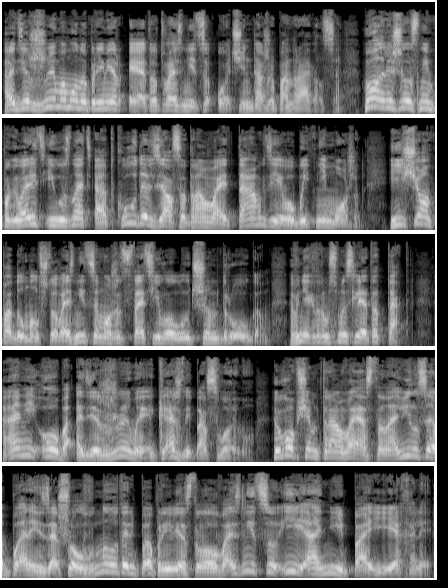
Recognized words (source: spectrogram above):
Одержимому, например, этот возница очень даже понравился. Он решил с ним поговорить и узнать, откуда взялся трамвай там, где его быть не может. Еще он подумал, что возница может стать его лучшим другом. В некотором смысле это так. Они оба одержимые, каждый по-своему. В общем, трамвай остановился, парень зашел внутрь, поприветствовал возницу, и они поехали.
